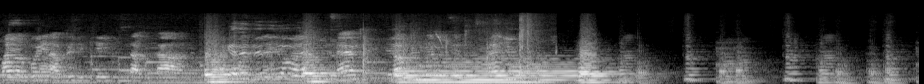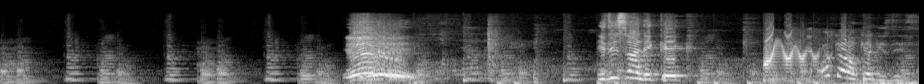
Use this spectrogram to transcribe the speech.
why not go in and bring the cake to that car? Okay, let's do it. Um, you and you. Hey! Is this one the cake? What kind of cake is this?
